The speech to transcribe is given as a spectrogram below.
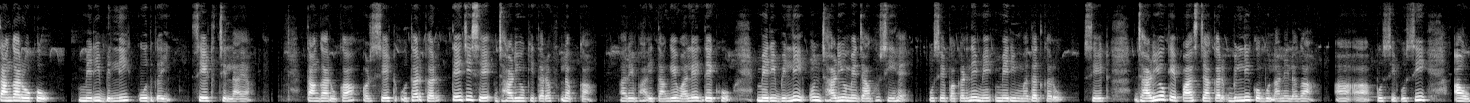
तांगा रोको। मेरी बिल्ली कूद गई, सेठ चिल्लाया। तांगा रुका और सेठ उतर कर तेज़ी से झाड़ियों की तरफ़ लपका। अरे भाई तांगे वाले, देखो, मेरी बिल्ली उन झाड़ियों में जा घुसी है। उसे पकड़ने में मेरी मदद करो। सेठ झाड़ियों के पास जाकर बिल्ली को बुलाने लगा। आ आ पुसी पुसी आओ।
